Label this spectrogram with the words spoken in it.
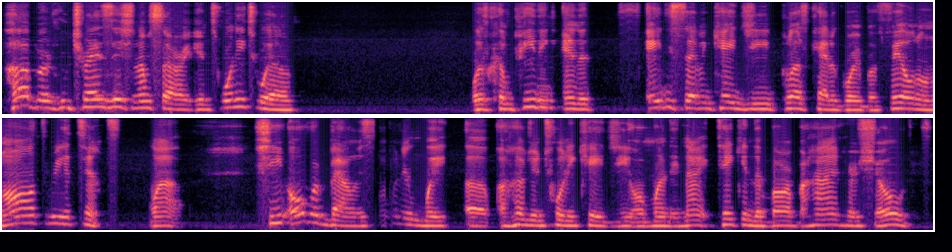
Hubbard, who transitioned, I'm sorry, in 2012, was competing in the 87 kg plus category, but failed on all three attempts. Wow. She overbalanced opening weight of 120 kg on Monday night, taking the bar behind her shoulders.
